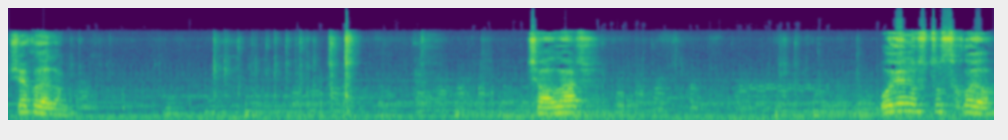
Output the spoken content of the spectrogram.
Şey koyalım. Çağlar. Oyun ustası koyalım.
